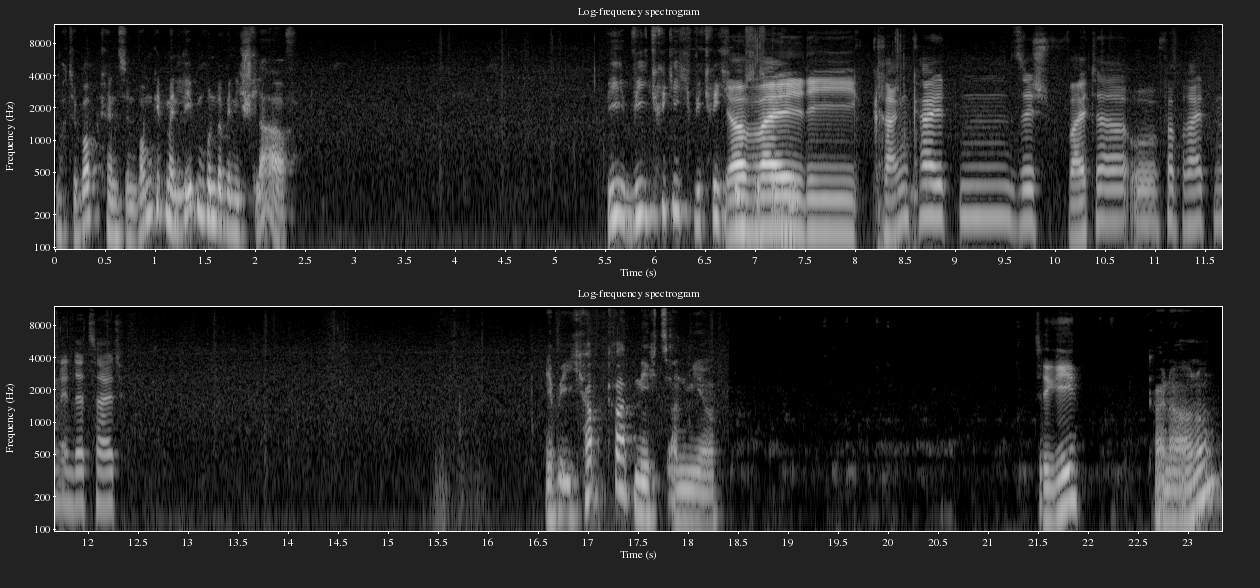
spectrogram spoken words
Macht überhaupt keinen Sinn. Warum geht mein Leben runter, wenn ich schlaf? Wie, wie kriege ich, wie kriege ich Ja, weil die Krankheiten sich weiter uh, verbreiten in der Zeit. Ja, aber ich habe gerade nichts an mir. Sigi? Keine Ahnung.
